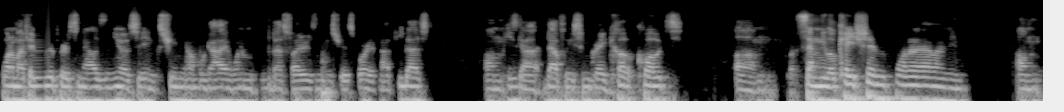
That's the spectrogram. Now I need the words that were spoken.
one of my favorite personalities in the UFC, an extremely humble guy, one of the best fighters in the history of the sport, if not the best. Um, he's got definitely some great co- quotes. Um, send me location, one of them. I mean, um,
